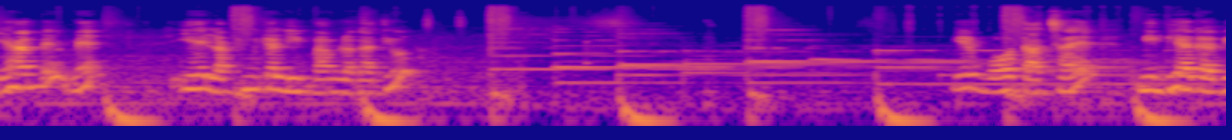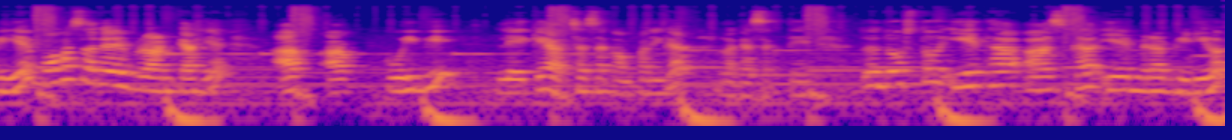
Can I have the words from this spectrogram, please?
यहाँ पे मैं ये लक्ष्मी का लिप बाम लगाती हूँ। ये बहुत अच्छा है, निभिया का भी है, बहुत सारे ब्रांड का है। आप आप कोई भी लेके अच्छा सा कंपनी का लगा सकते हैं। तो दोस्तों, ये था आज का ये मेरा video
